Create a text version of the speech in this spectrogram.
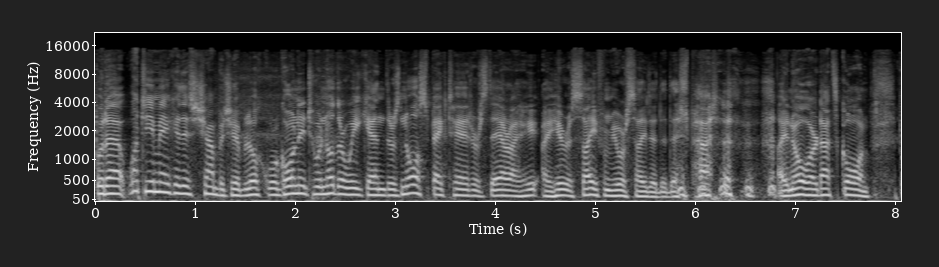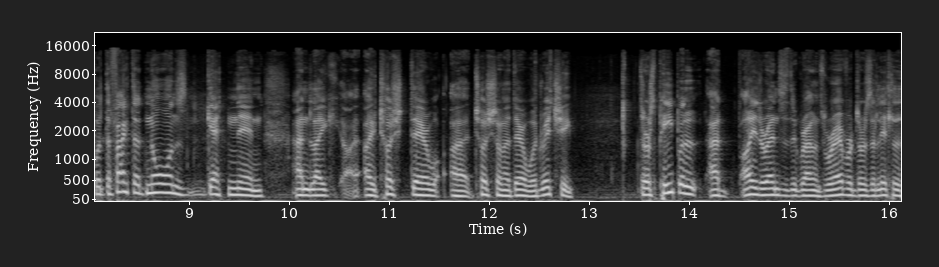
But uh, what do you make of this championship? Look, we're going into another weekend. There's no spectators there. I, he- I hear a sigh from your side of the desk, Pat. I know where that's going. But the fact that no one's getting in, and like I, I touched there, uh, touched on it there with Richie there's people at either ends of the grounds, wherever there's a little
